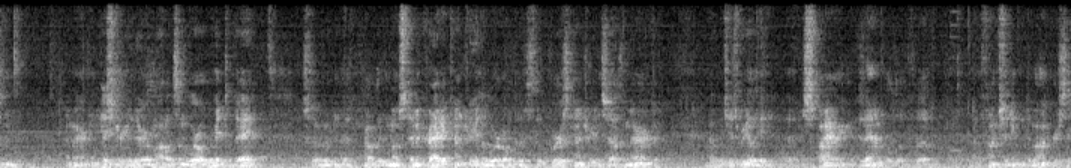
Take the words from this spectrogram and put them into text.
models in American history. There are models in the world right today. So the, probably the most democratic country in the world is the poorest country in South America, uh, which is really an inspiring example of uh, functioning democracy.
